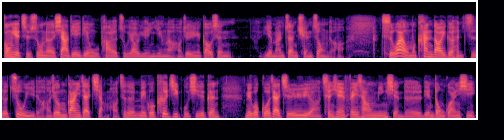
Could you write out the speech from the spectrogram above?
工业指数呢下跌一点五趴的主要原因了哈，就因为高盛也蛮占权重的哈。此外，我们看到一个很值得注意的哈，就我们刚刚一在讲哈，这个美国科技股其实跟美国国债殖利率啊呈现非常明显的联动关系。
